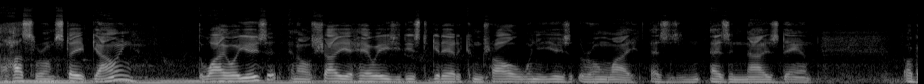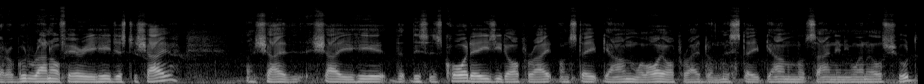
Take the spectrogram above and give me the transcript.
a Hustler on steep going, the way I use it, and I'll show you how easy it is to get out of control when you use it the wrong way, as in, as in nose down. I've got a good runoff area here just to show you. I'll show, show you here that this is quite easy to operate on steep going. Well, I operate on this steep going. I'm not saying anyone else should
